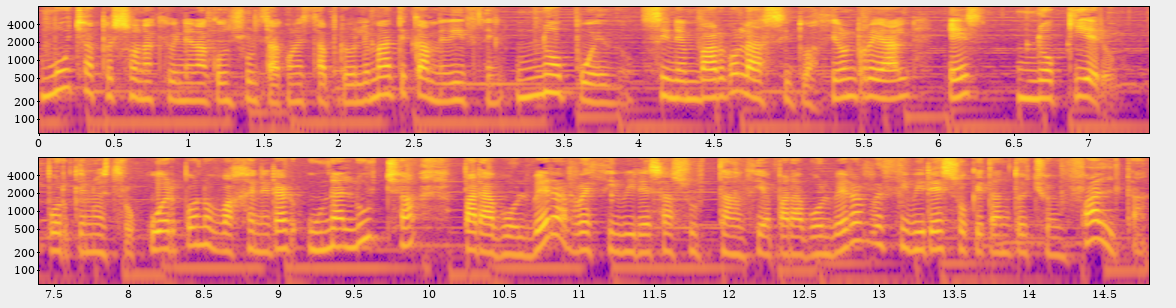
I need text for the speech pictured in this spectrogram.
Muchas personas que vienen a consulta con esta problemática me dicen no puedo. Sin embargo, la situación real es no quiero porque nuestro cuerpo nos va a generar una lucha para volver a recibir esa sustancia, para volver a recibir eso que tanto he hecho en falta.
